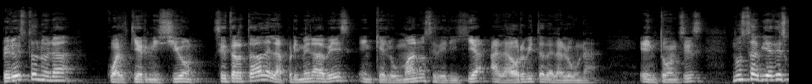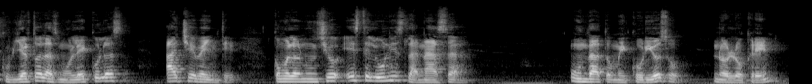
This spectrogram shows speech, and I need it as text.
pero esto no era cualquier misión, se trataba de la primera vez en que el humano se dirigía a la órbita de la Luna. Entonces, no se había descubierto las moléculas H20, como lo anunció este lunes la NASA. Un dato muy curioso, ¿no lo creen?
